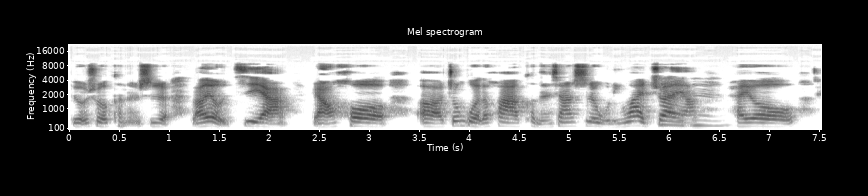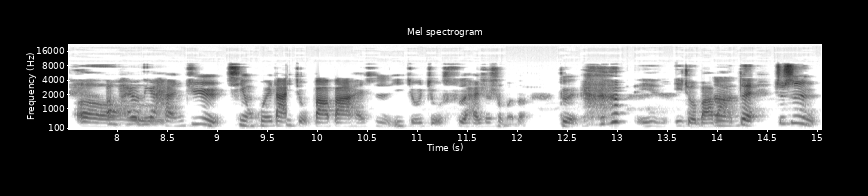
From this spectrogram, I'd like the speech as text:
比如说可能是《老友记》啊，然后呃，中国的话可能像是《武林外传》呀，还有呃，哦，还有那个韩剧《请回答一九八八》还是一九九四还是什么的，对，一一九八八，对，就是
